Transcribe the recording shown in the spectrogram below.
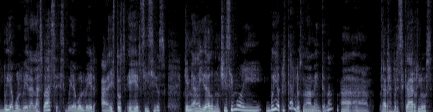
voy a volver a las bases, voy a volver a estos ejercicios que me han ayudado muchísimo y voy a aplicarlos nuevamente, ¿no? A, a, a refrescarlos.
